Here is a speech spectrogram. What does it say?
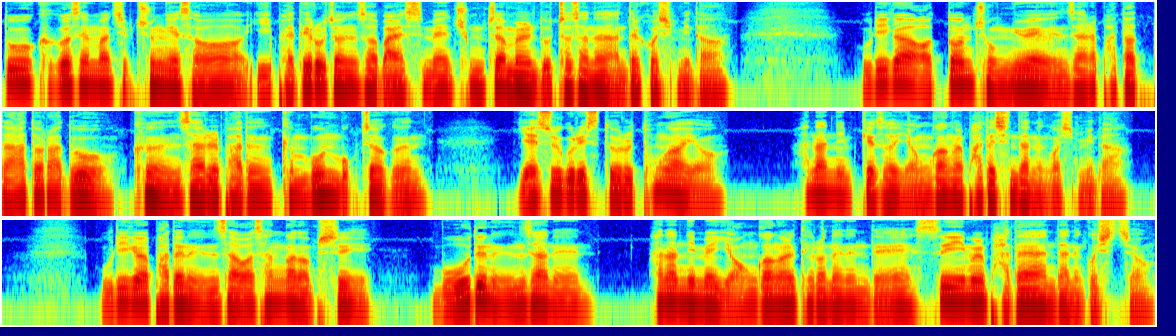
또 그것에만 집중해서 이 베드로전서 말씀의 중점을 놓쳐서는 안 될 것입니다. 우리가 어떤 종류의 은사를 받았다 하더라도 그 은사를 받은 근본 목적은 예수 그리스도를 통하여 하나님께서 영광을 받으신다는 것입니다. 우리가 받은 은사와 상관없이 모든 은사는 하나님의 영광을 드러내는 데 쓰임을 받아야 한다는 것이죠.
